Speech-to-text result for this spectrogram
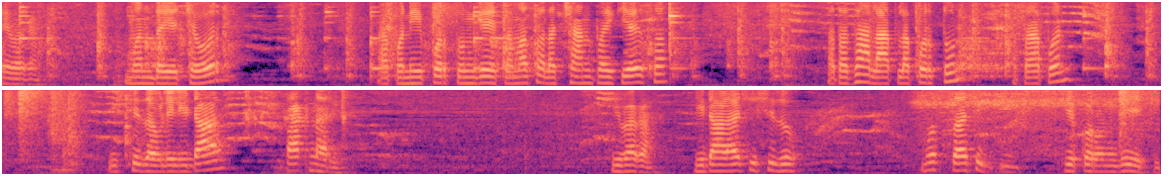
हे बघा. मंद याच्यावर आपण हे परतून घ्यायचा मसाला छानपैकी असा. आता झाला आपला परतून. आता आपण ही शिजवलेली डाळ टाकणारी ही बघा ही डाळ अशी शिजू मस्त अशी हे करून घ्यायची.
